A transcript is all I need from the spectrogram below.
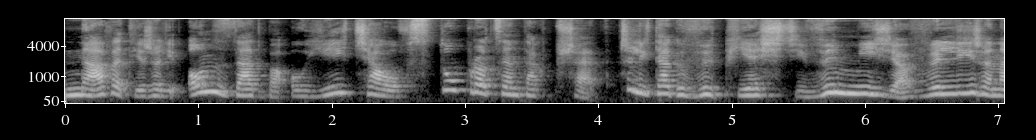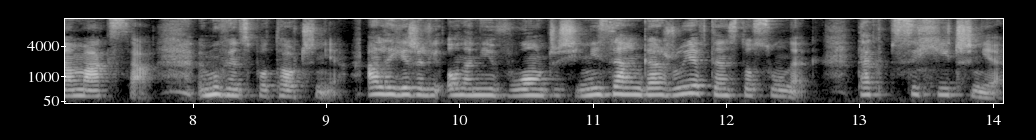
Nawet jeżeli on zadba o jej ciało w 100% przed, czyli tak wypieści, wymizia, wyliże na maksa, mówiąc potocznie, ale jeżeli ona nie włączy się, nie zaangażuje w ten stosunek, tak psychicznie,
